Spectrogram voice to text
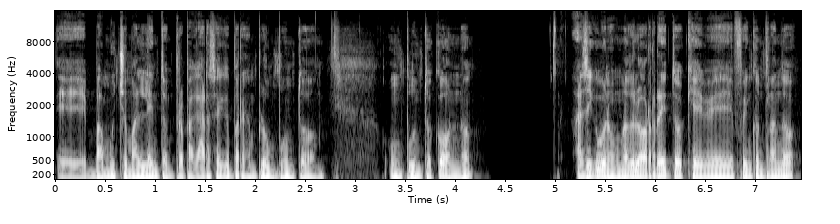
eh, va mucho más lento en propagarse que, por ejemplo, un punto, un punto com, ¿no? Así que bueno, uno de los retos que fui encontrando,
